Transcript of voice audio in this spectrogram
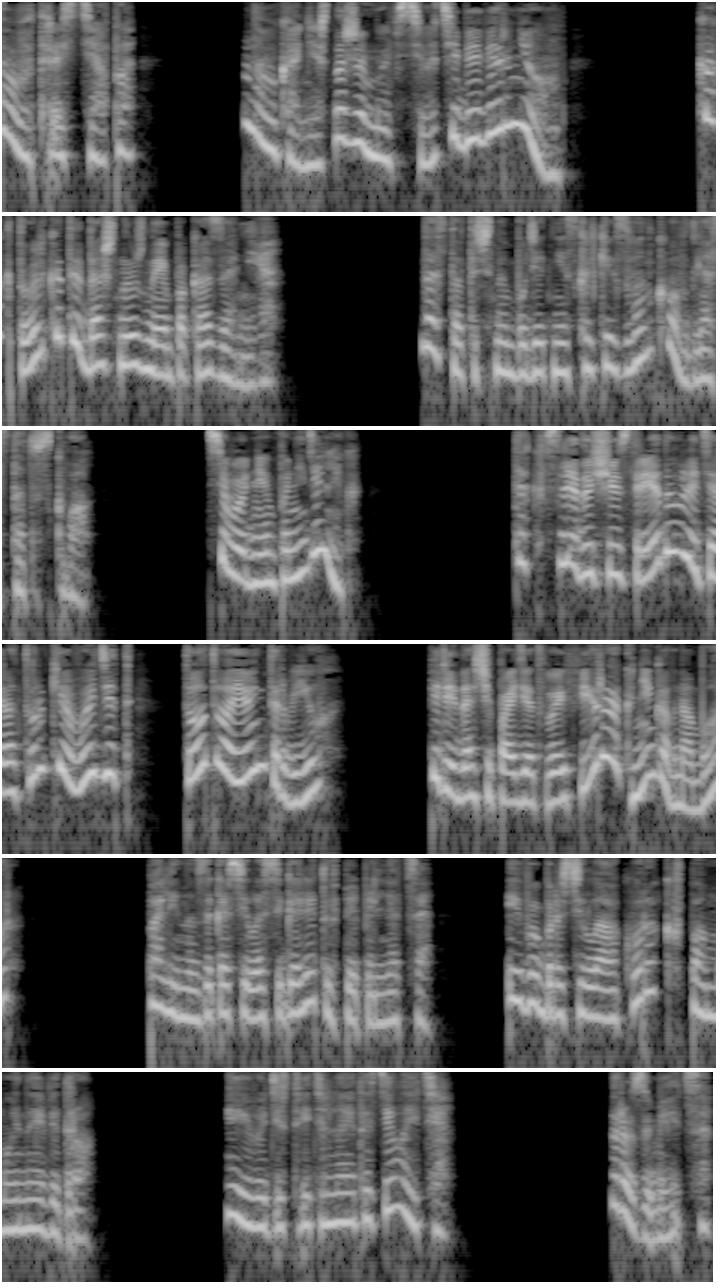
Вот растяпа. Ну, конечно же, мы все тебе вернем. Как только ты дашь нужные показания. Достаточно будет нескольких звонков для статус-кво. Сегодня понедельник? Так в следующую среду в литературке выйдет то твое интервью. Передача пойдет в эфир, а книга в набор». Полина закосила сигарету в пепельнице и выбросила окурок в помойное ведро. «И вы действительно это сделаете?» «Разумеется.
